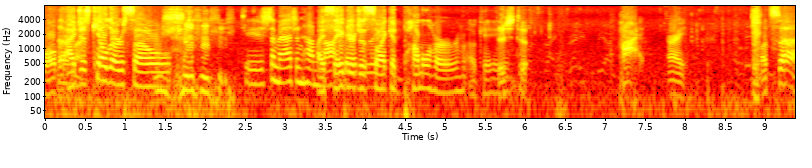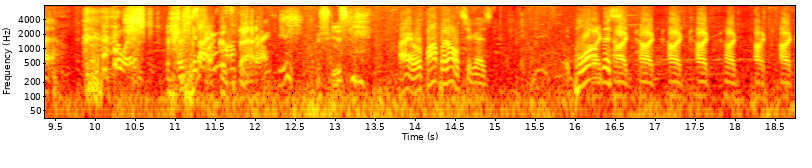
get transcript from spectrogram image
Well, Never I mind. just killed her, so Dude, just imagine how I saved her just so I could pummel her. Okay. There's still. Hi. All right. Let's uh. What the fuck was that? Excuse me. All right, we're popping else here, guys. Blow Hog, this. hog, hog, hog, hog, hog, hog, hog.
